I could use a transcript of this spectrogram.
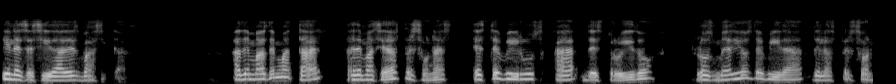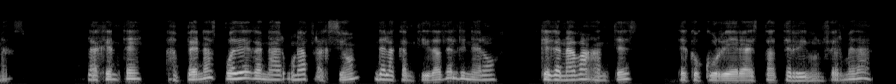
y necesidades básicas. Además de matar a demasiadas personas, este virus ha destruido los medios de vida de las personas. La gente apenas puede ganar una fracción de la cantidad del dinero que ganaba antes de que ocurriera esta terrible enfermedad.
